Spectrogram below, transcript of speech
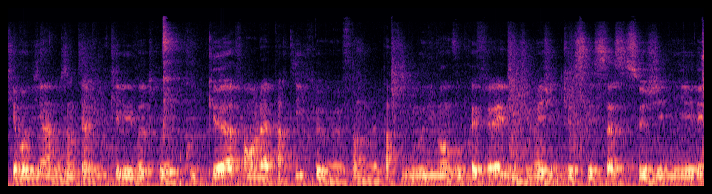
qui, revient à nos interviews. Quel est votre coup de cœur, enfin, la, partie que, enfin, la partie du monument que vous préférez Donc j'imagine que c'est ça, c'est ce génie ailé.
